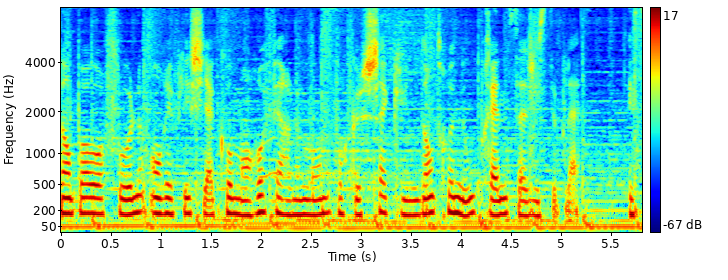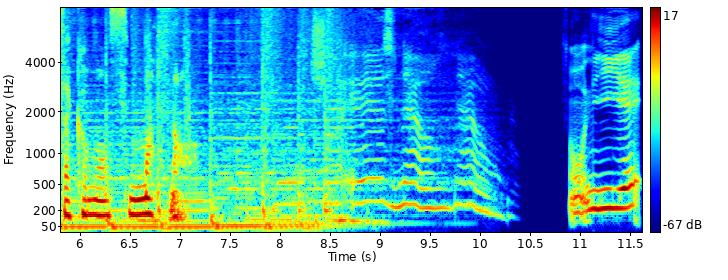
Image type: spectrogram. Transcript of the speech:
dans Powerful, on réfléchit à comment refaire le monde pour que chacune d'entre nous prenne sa juste place. Et ça commence maintenant. On y est.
